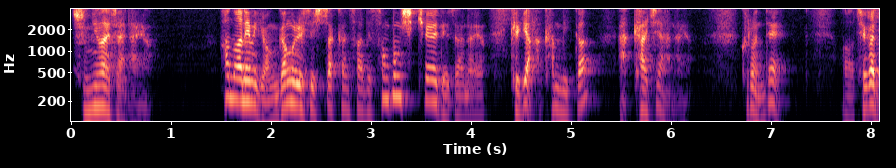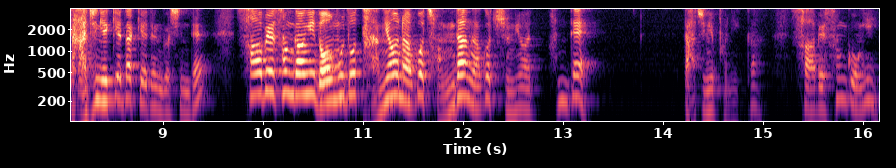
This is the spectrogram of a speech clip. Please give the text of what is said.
중요하잖아요. 하나님의 영광을 위해서 시작한 사업을 성공시켜야 되잖아요. 그게 악합니까? 악하지 않아요. 그런데 어, 제가 나중에 깨닫게 된 것인데 사업의 성공이 너무도 당연하고 정당하고 중요한데 나중에 보니까 사업의 성공이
